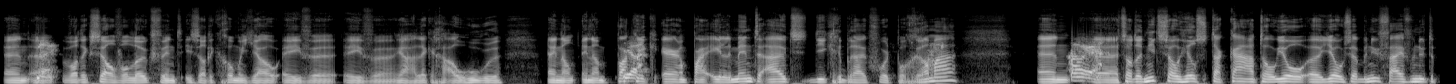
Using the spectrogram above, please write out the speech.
En Nee. wat ik zelf wel leuk vind, is dat ik gewoon met jou even, even ja, lekker ga hoeren. En dan, en dan pak Ja. ik er een paar elementen uit die ik gebruik voor het programma. En Oh ja. zodat het niet zo heel staccato, joh, eh, Joost, we hebben nu vijf minuten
